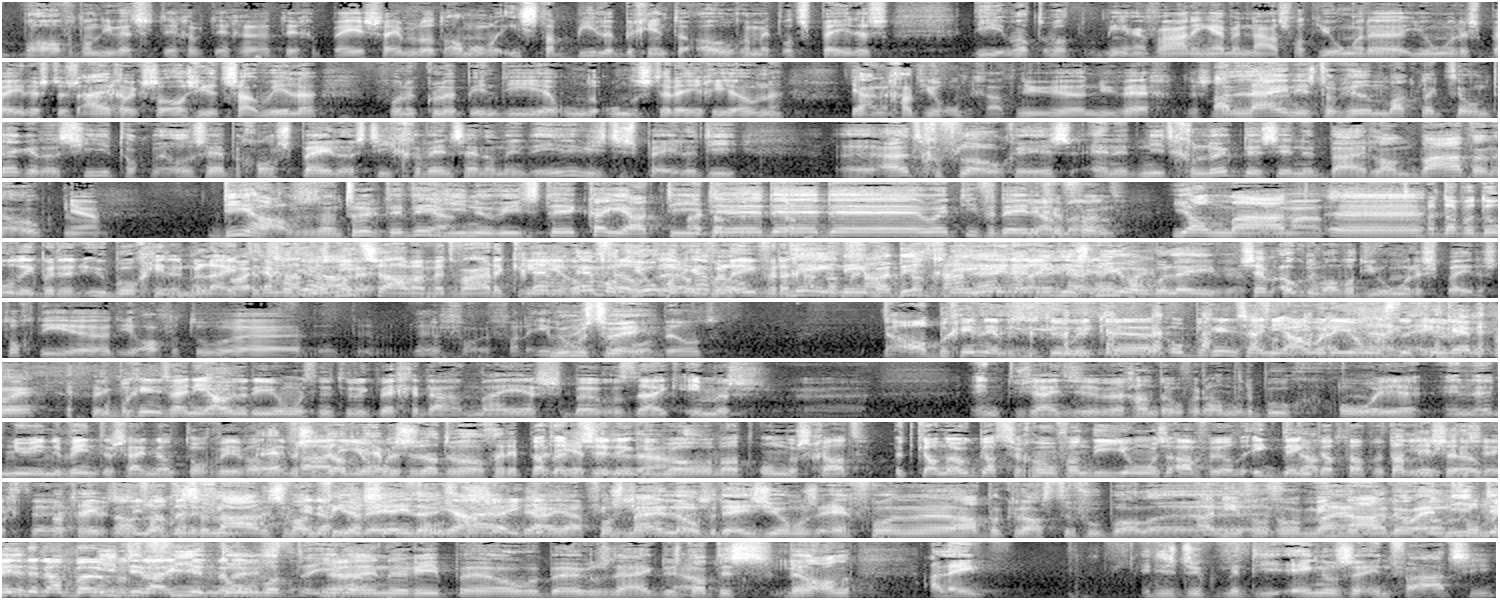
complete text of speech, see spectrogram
behalve dan die wedstrijd tegen, tegen, tegen PSC, maar dat het allemaal wel iets stabieler begint te ogen met wat spelers die wat, wat meer ervaring hebben, naast wat jongere, jongere spelers. Dus eigenlijk zoals je het zou willen voor een club in die eh, onder, onderste regionen. Ja, dan gaat die, die gaat nu, eh, nu weg. Dus Maar dat- lijn is toch heel makkelijk te ontdekken. Dat zie je toch wel. Ze hebben gewoon spelers die gewend zijn om in de Eredivisie te spelen. Die eh, uitgevlogen is en het niet gelukt is in het buitenland, waar dan ook. ja. Die halen ze dan terug. De Ja. Jinovic, de dat- de, de, dat- de, hoe heet die verdediger Jan van. Jan Maat. Jan Maat. eh, Maar dat bedoelde ik met een U-bochtje in het beleid. Dat en gaat dus niet samen met waarde creëren En- op en het wat veld en overleven. Dat nee, gaat- dat nee, maar dit, gaat nee, niet nee, dit is nu overleven. Ze hebben ook nog wel wat jongere spelers, toch? Die, eh, die af en toe, eh, de- de- de- van Noem eens twee. bijvoorbeeld. Nou, op het begin hebben ze natuurlijk... eh, op begin zijn die oudere jongens natuurlijk... Kemper. Op het begin zijn die oudere jongens natuurlijk weggedaan. Meijers, Beugelsdijk, Immers. Eh, en toen zeiden ze, we gaan het over een andere boeg gooien. En eh, nu in de winter zijn dan toch weer wat Hebben ze, dat, ervaren hebben jongens. ze dat wel gerepareerd? Dat hebben ze denk ik wel wat onderschat. Het kan ook dat ze gewoon van die jongens af wilden. Ik denk dat dat, het dat is ook. gezegd... eh, Dat heeft- Nou, in dat de is- salaris dat- financiële, ja, ja, ja, volgens mij lopen deze jongens echt voor een uh, happenkras te voetballen. In ieder geval voor minder ADO. dan- en dan niet minder dan niet de Beugelsdijk vier ton wat iedereen riep eh, over Beugelsdijk. Dus dat is wel anders. Alleen, het is natuurlijk met die Engelse invasie.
